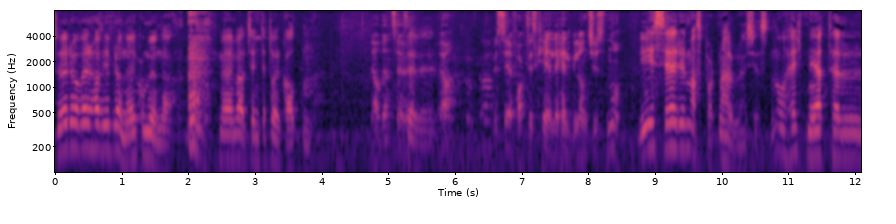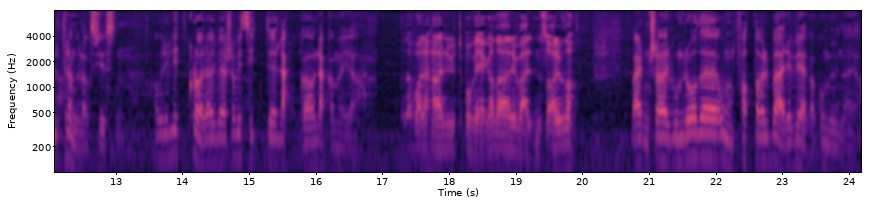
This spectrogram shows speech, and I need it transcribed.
Sørover har vi Brønnøy kommune, med den velkjente Torkaten. Ja, den ser Ser vi. vi. Ja. Vi ser faktisk hele Helgelandskysten nå. Vi ser mesteparten av Helgelandskysten, og helt ned til Trøndelagskysten. Har vært litt klarere vær, så vi sitter Lekka og Lekkamøya. Men det er bare her ute på Vega det er verdensarv, da. Verdensarvområdet omfatter vel bare Vega kommune, ja.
